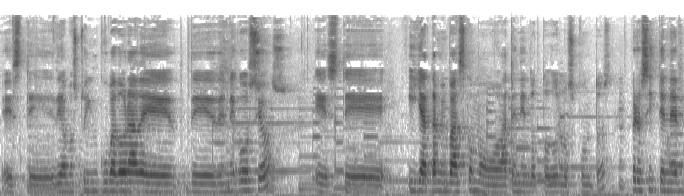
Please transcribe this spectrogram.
este, digamos, tu incubadora de, de, de negocios, este, y ya también vas como atendiendo todos los puntos, pero sí tener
